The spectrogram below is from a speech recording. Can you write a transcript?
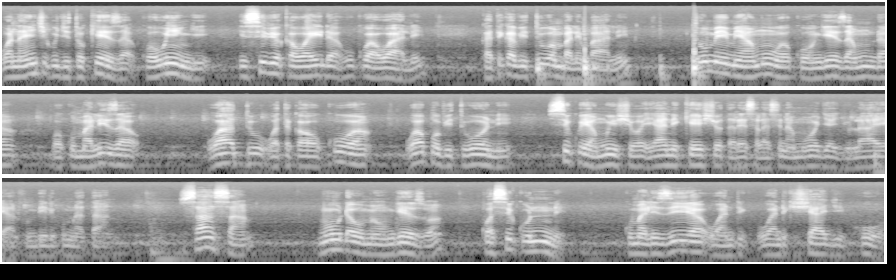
wananchi kujitokeza kwa wingi isivyo kawaida huku awali katika vituo mbalimbali. Tume imeamua kuongeza muda wa kumaliza watu watakaokuwa wapo vituoni siku ya mwisho, yaani kesho tarehe 31 Julai 2015. Sasa muda umeongezwa kwa siku nne kumalizia uandikishaji huo.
